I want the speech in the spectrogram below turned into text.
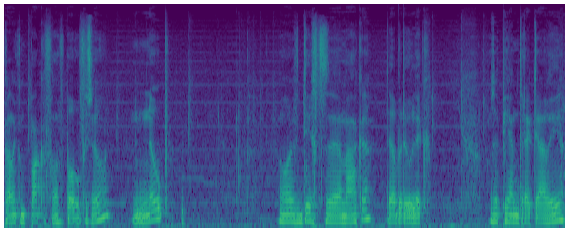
Kan ik hem pakken vanaf boven zo? Nope. Wel even dicht uh, maken. Dat bedoel ik. Anders heb je hem direct daar weer.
